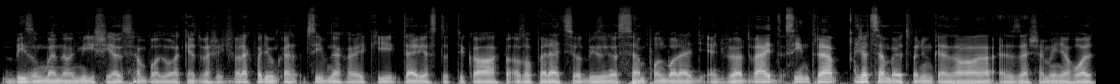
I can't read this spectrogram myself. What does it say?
bízunk benne, hogy mi is ilyen szempontból a kedves ügyfelek vagyunk a címnek, hogy kiterjesztettük a, az operációt bizonyos szempontból egy, egy worldwide szintre, és ott szembe jött velünk ez, a, ez az esemény, ahol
